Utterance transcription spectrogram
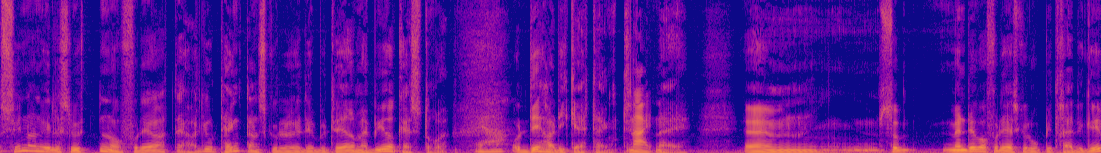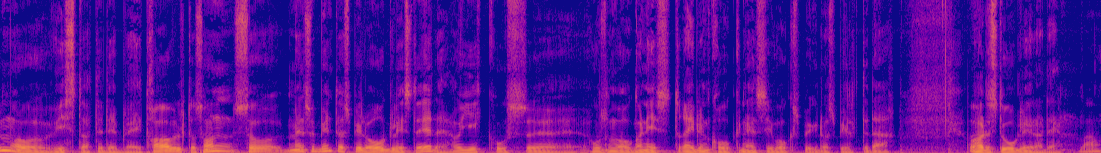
synd han ville slutte nå, for jeg hadde jo tenkt han skulle debutere med Byorkesteret. ja. Og det hadde ikke jeg tenkt. Nei. Ehm, så, men det var fordi jeg skulle opp i tredje gym og visste at det ble travelt og sånn. Så, men så begynte jeg å spille orgel i stedet, og gikk hos uh, hun som var organist, Reidun Kråkenes i Vågsbygd, og spilte der. Og hadde stor glede av det. Wow.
